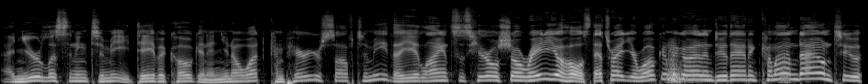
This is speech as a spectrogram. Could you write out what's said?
And you're listening to me, David Cogan. And you know what? Compare yourself to me, the eLiances Hero Show radio host. That's right. You're welcome to go ahead and do that. And come on down to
